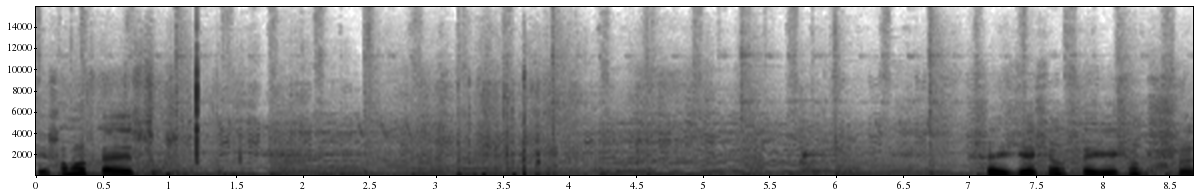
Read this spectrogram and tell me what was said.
Pierwsza monetka jest cóż. Sześćdziesiąt, sześćdziesiąt trzy.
